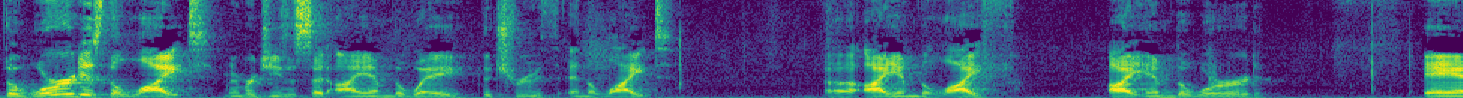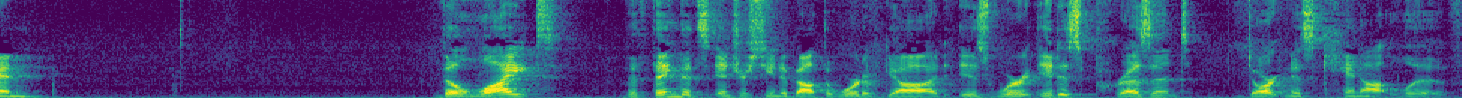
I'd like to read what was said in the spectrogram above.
the word is the light. Remember, Jesus said, I am the way, the truth, and the light. Uh, I am the life. I am the word. And the light, the thing that's interesting about the Word of God is where it is present, darkness cannot live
